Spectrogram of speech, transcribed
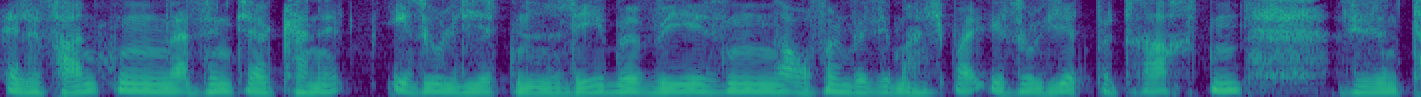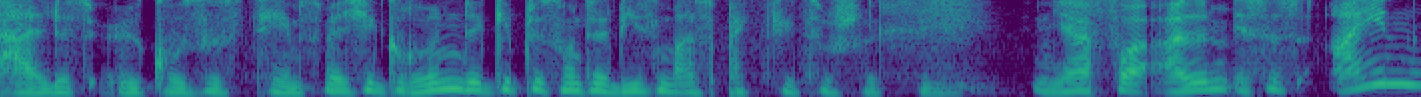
Elefanten sind ja keine isolierten Lebewesen, auch wenn wir sie manchmal isoliert betrachten. Sie sind Teil des Ökosystems. Welche Gründe gibt es unter diesem Aspekt, sie zu schützen? Ja, vor allem ist es ein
